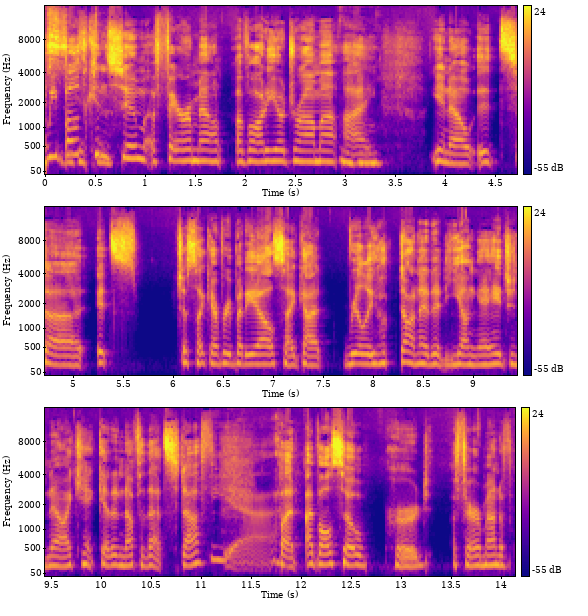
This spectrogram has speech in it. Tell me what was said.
we is a both thing. consume a fair amount of audio drama. I, you know, it's uh, it's just like everybody else. I got really hooked on it at a young age, and now I can't get enough of that stuff. Yeah. But I've also heard a fair amount of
